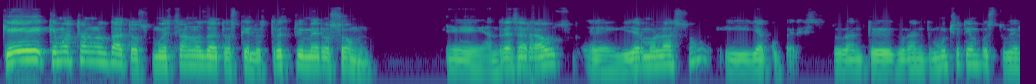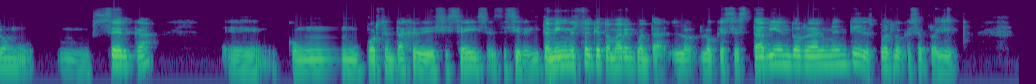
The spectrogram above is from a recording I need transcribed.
¿Qué, ¿Qué, muestran los datos? Muestran los datos que los tres primeros son eh, Andrés Arauz, eh, Guillermo Lazo y Yacu Pérez. Durante, durante mucho tiempo estuvieron mm, cerca eh, con un porcentaje de 16, es decir, y también en esto hay que tomar en cuenta lo, lo, que se está viendo realmente y después lo que se proyecta.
